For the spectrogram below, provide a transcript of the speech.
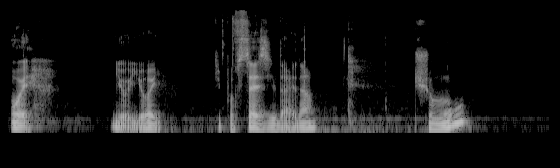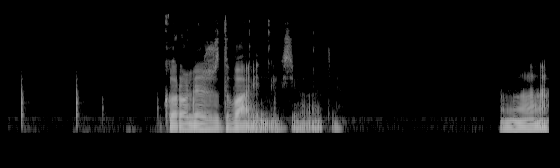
Ой. Йой-йой. Типу, все з'їдає, да? Чому? Король ж 2 він міг зіграти. А.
